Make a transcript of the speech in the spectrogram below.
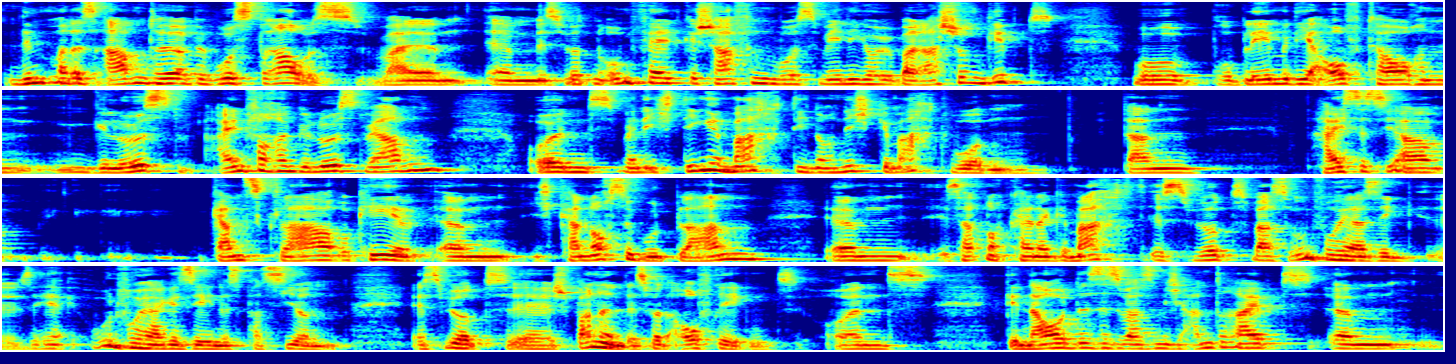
nimmt man das Abenteuer bewusst raus, weil ähm, es wird ein Umfeld geschaffen, wo es weniger Überraschung gibt, wo Probleme, die auftauchen, gelöst, einfacher gelöst werden. Und wenn ich Dinge mache, die noch nicht gemacht wurden, dann heißt es ja ganz klar, okay, ähm, ich kann noch so gut planen, ähm, es hat noch keiner gemacht, es wird was Unvorherse Unvorhergesehenes passieren. Es wird äh, spannend, es wird aufregend. Und genau das ist, was mich antreibt, ähm,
